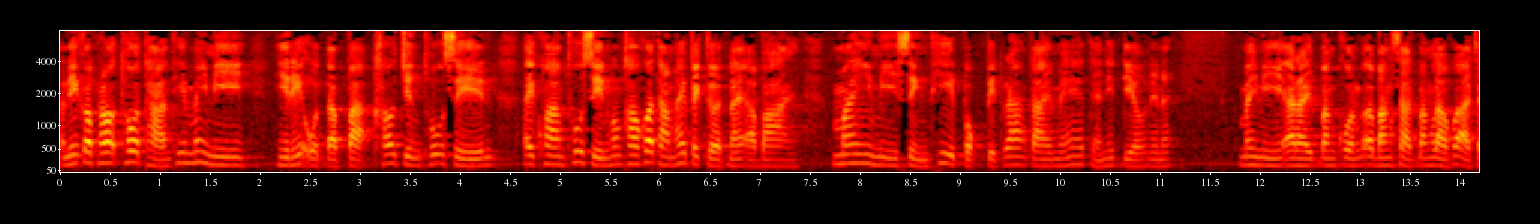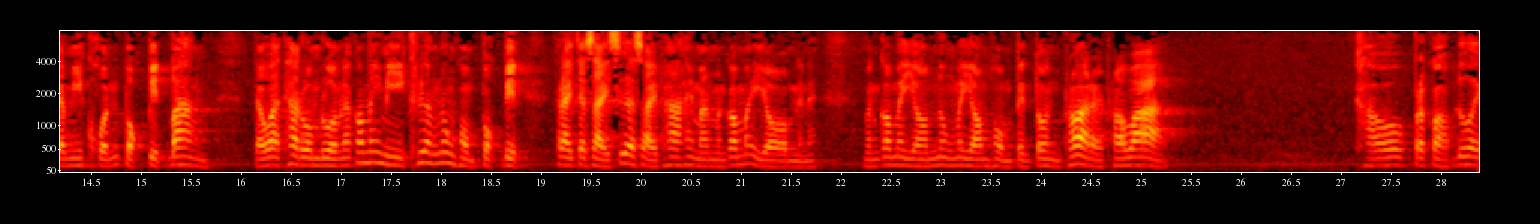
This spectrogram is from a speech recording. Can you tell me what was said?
อันนี้ก็เพราะโทษฐานที่ไม่มีฮิริโอตปะเขาจึงทุศีลไอความทุศีลของเขาก็ทำให้ไปเกิดในอบาย ไม่มีสิ่งที่ปกปิดร่างกายแม้ แต่นิดเดียวเนี่ยนะไม่มีอะไรบางคนก็บางสัตว์บางเหล่าก็อาจจะมีขนปกปิดบ้าง แต่ว่าถ้ารวมๆแล้วก็ไม่มีเครื่องนุ่งห่มปกปิด ใครจะใส่เสื้อใส่ผ้าให้มันมันก็ไม่ยอมเนี่ยนะ มันก็ไม่ยอมนุ่งไม่ยอมห่มเป็นต้น เพราะอะไร เพราะว่าเขาประกอบด้วย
